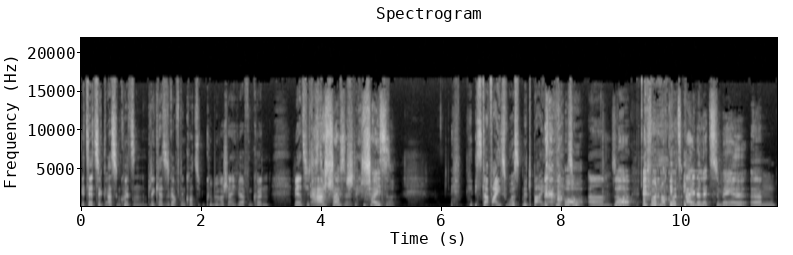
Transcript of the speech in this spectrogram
Jetzt hättest du, hast du einen kurzen Blick hättest du auf den Kotzkübel wahrscheinlich werfen können, während sich das Ah, scheiße. Scheiße. Ist da Weißwurst mit bei? Oh. So, ähm, So, ich wollte noch kurz eine letzte Mail, ähm,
